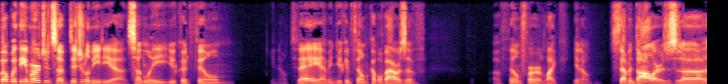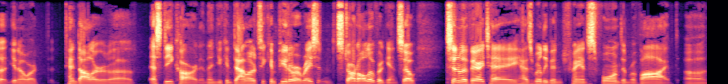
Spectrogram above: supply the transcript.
But with the emergence of digital media, suddenly you could film, you know, today, I mean, you can film a couple of hours of, of film for like, you know, $7, uh, you know, or $10 uh, SD card, and then you can download it to your computer, erase it, and start all over again. So, cinema verite has really been transformed and revived. Uh,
